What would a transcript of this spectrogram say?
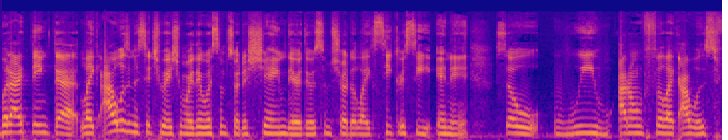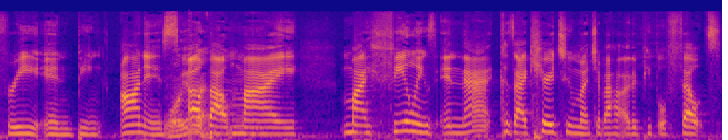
But I think that like I was in a situation where there was some sort of shame there. There was some sort of like secrecy in it. So we, I don't feel like I was free in being honest Well, yeah. about mm-hmm. my my feelings in that because I cared too much about how other people felt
